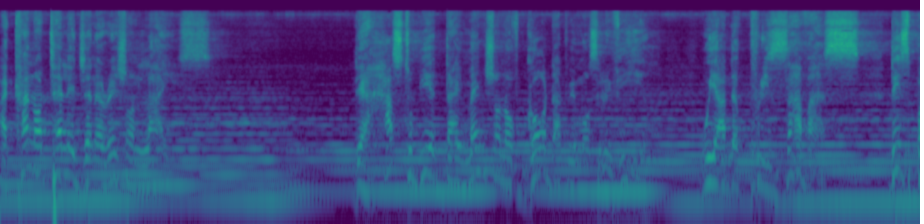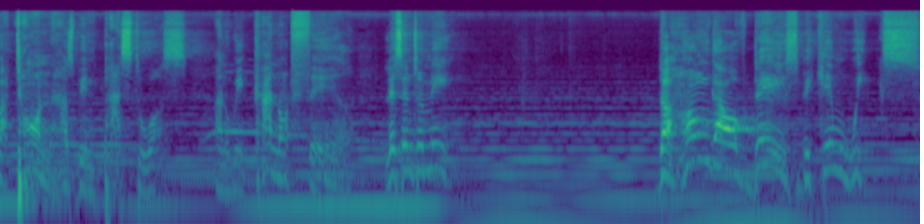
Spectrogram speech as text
I cannot tell a generation lies. There has to be a dimension of God that we must reveal. We are the preservers. This baton has been passed to us and we cannot fail. Listen to me. The hunger of days became weeks.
